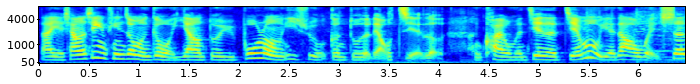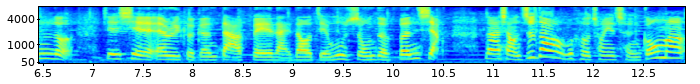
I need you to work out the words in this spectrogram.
那也相信听众们跟我一样，对于波隆艺术有更多的了解了。很快，我们今天的节目也到尾声了，谢谢 Eric 跟大飞来到节目中的分享。那想知道如何创业成功吗？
